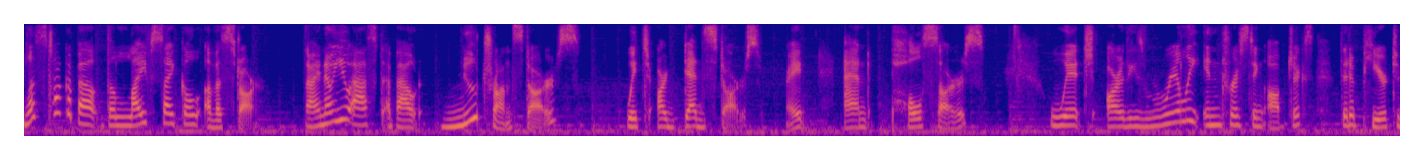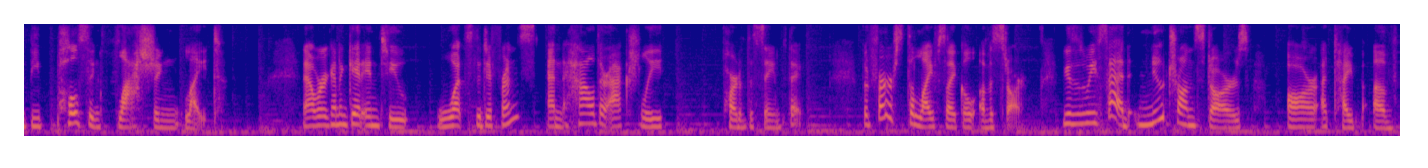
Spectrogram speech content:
let's talk about the life cycle of a star. Now, I know you asked about neutron stars, which are dead stars, right? And pulsars, which are these really interesting objects that appear to be pulsing, flashing light. Now, we're going to get into what's the difference and how they're actually part of the same thing. But first, the life cycle of a star. Because as we said, neutron stars are a type of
